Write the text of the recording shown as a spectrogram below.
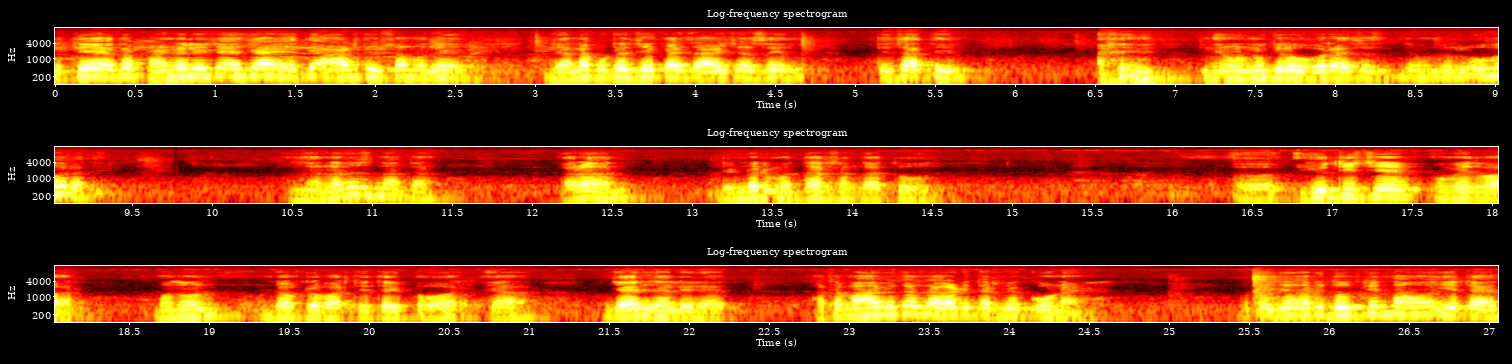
तर ते आता फायनली जे जे आहे ते आठ दिवसामध्ये ज्यांना कुठे जे काय जायचं असेल ते जातील. आणि निवडणुकीला उभं राहायचं असेल निवडणुकीला उभं राहतील. जाणारच ना आता. कारण दिंडोरी मतदारसंघातून युतीचे उमेदवार म्हणून डॉक्टर भारतीताई पवार ह्या जाहीर झालेल्या आहेत. आता महाविकास आघाडीतर्फे कोण आहे? मग त्याच्यासाठी दोन तीन नावं येत आहेत.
